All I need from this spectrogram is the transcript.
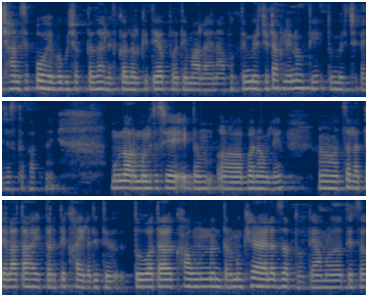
छानसे पोहे बघू शकता. झालेत कलर किती अप्रतिम आला आहे ना. फक्त मिरची टाकली नव्हती. तो मिरची काय जास्त खात नाही. मग नॉर्मली तसे एकदम बनवले. चला त्याला आता आहे तर ते खायला देते. तो आता खाऊन नंतर मग खेळायलाच जातो. त्यामुळं त्याचं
